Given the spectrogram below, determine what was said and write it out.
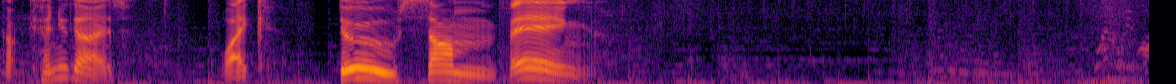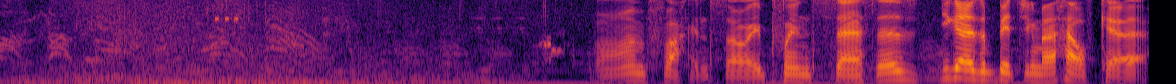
God, can you guys like do something? Fucking sorry, princesses. You guys are bitching about healthcare.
